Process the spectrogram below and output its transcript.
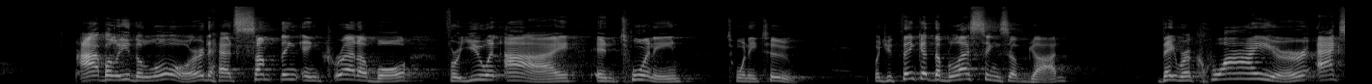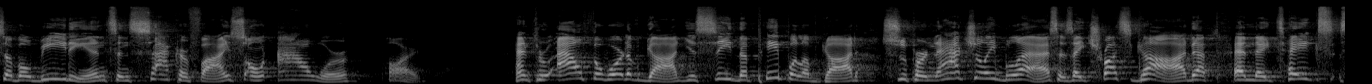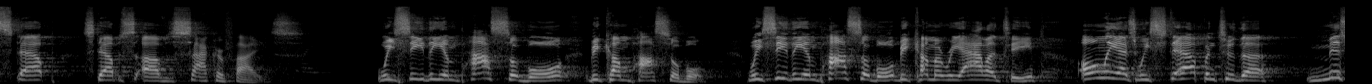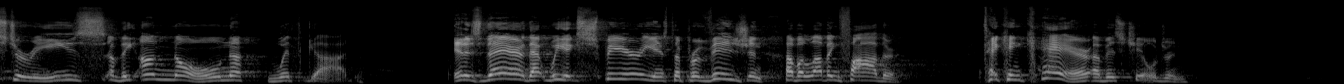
I believe the Lord has something incredible for you and I in 2022. When you think of the blessings of God, they require acts of obedience and sacrifice on our part. And throughout the Word of God, you see the people of God supernaturally blessed as they trust God and they take step, steps of sacrifice. We see the impossible become possible. We see the impossible become a reality only as we step into the mysteries of the unknown with God. It is there that we experience the provision of a loving father taking care of his children.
